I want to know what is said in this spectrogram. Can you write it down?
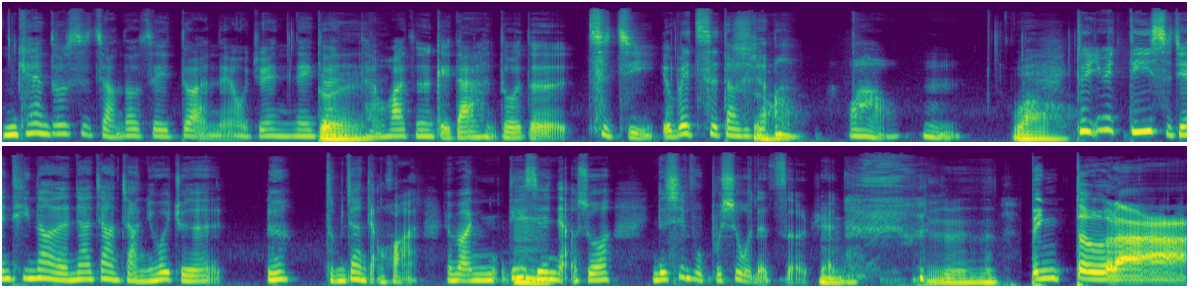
你看，都是讲到这一段呢，我觉得你那段谈话真的给大家很多的刺激，有被刺到就觉得哦，哇哦，嗯，哇，对，因为第一时间听到人家这样讲，你会觉得嗯。怎么这样讲话？有没有？你第一时间讲说、嗯、你的幸福不是我的责任，嗯、冰的啦！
